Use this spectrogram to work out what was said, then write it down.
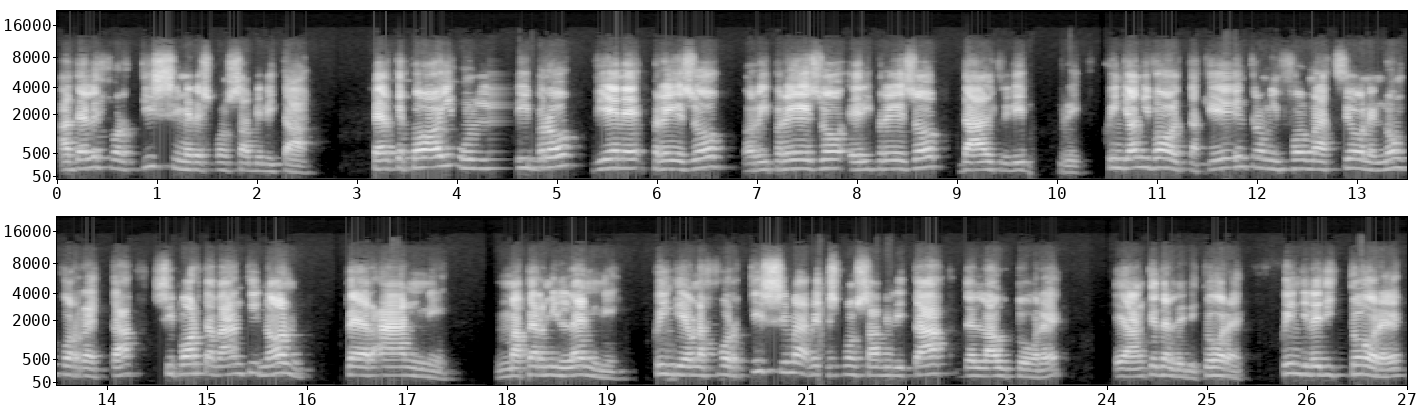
ha delle fortissime responsabilità perché poi un libro viene preso, ripreso e ripreso da altri libri. Quindi ogni volta che entra un'informazione non corretta si porta avanti non per anni, ma per millenni. Quindi è una fortissima responsabilità dell'autore e anche dell'editore. Quindi l'editore,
